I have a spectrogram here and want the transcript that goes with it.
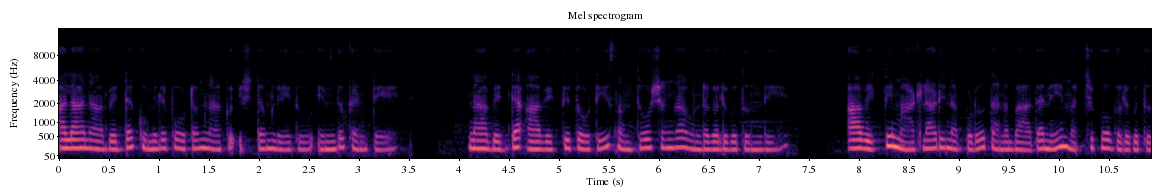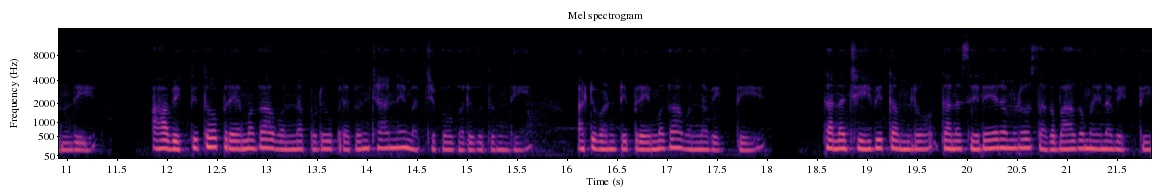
అలా నా బిడ్డ కుమిలిపోవటం నాకు ఇష్టం లేదు. ఎందుకంటే నా బిడ్డ ఆ వ్యక్తితోటి సంతోషంగా ఉండగలుగుతుంది. ఆ వ్యక్తి మాట్లాడినప్పుడు తన బాధని మర్చిపోగలుగుతుంది. ఆ వ్యక్తితో ప్రేమగా ఉన్నప్పుడు ప్రపంచాన్నే మర్చిపోగలుగుతుంది. అటువంటి ప్రేమగా ఉన్న వ్యక్తి తన జీవితంలో తన శరీరంలో సగభాగమైన వ్యక్తి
